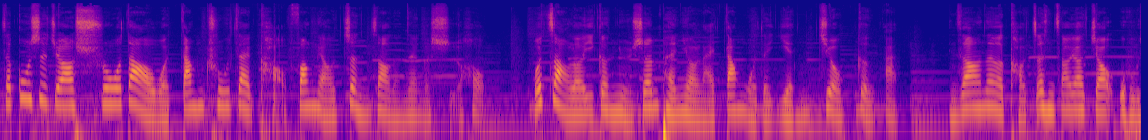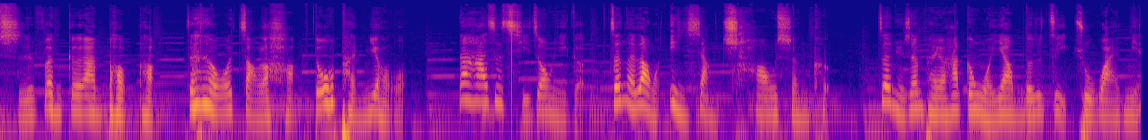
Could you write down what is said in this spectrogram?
这故事就要说到我当初在考芳疗证照的那个时候，我找了一个女生朋友来当我的研究个案。你知道那个考证照要交五十份个案报告，真的我找了好多朋友哦。那她是其中一个，真的让我印象超深刻。这女生朋友她跟我一样，我们都是自己住外面。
